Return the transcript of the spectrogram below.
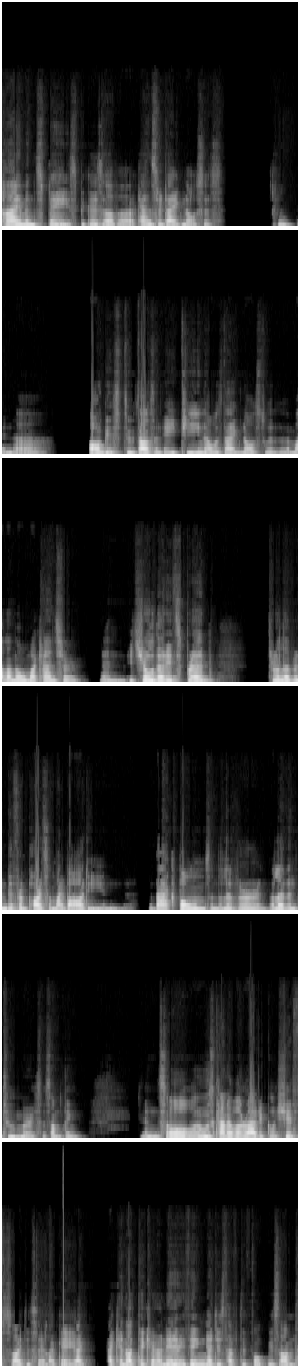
time and space because of a cancer diagnosis. Hmm. In uh, August 2018, I was diagnosed with melanoma cancer, and it showed that it spread through 11 different parts of my body and the backbones and the liver and 11 tumors or something. And so it was kind of a radical shift. So I just said, like, hey, I I cannot take care of anything. I just have to focus on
